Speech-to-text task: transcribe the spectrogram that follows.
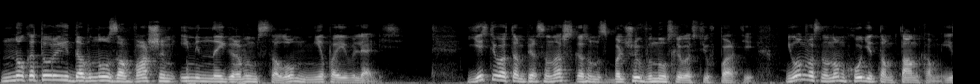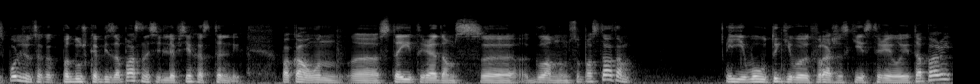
но которые давно за вашим именно игровым столом не появлялись. Есть у вас там персонаж, скажем, с большой выносливостью в партии, и он в основном ходит там танком и используется как подушка безопасности для всех остальных. Пока он э, стоит рядом с э, главным супостатом, и его утыкивают вражеские стрелы и топоры,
